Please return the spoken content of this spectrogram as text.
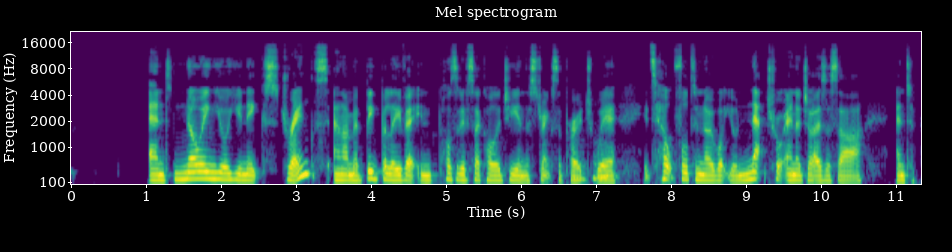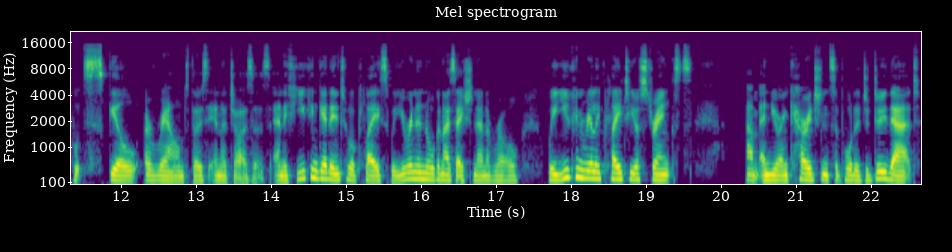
and knowing your unique strengths. And I'm a big believer in positive psychology and the strengths approach, mm-hmm. where it's helpful to know what your natural energizers are and to put skill around those energizers. And if you can get into a place where you're in an organization and a role where you can really play to your strengths um, and you're encouraged and supported to do that,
